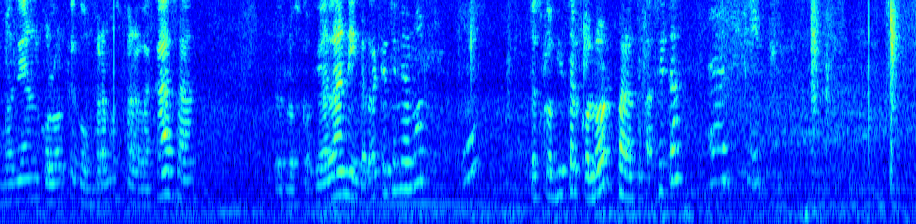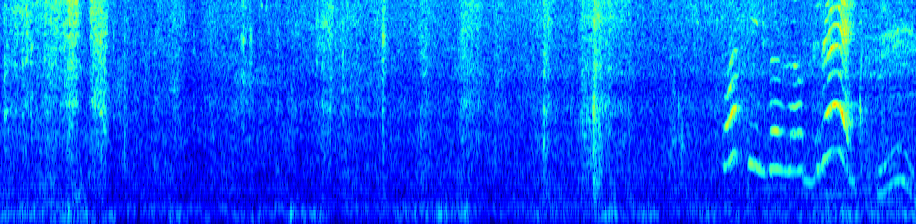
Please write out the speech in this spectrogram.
o más bien el color que compramos para la casa, pues lo escogió Alani, ¿verdad que sí, mi amor? ¿Qué? ¿Tú escogiste el color para tu casita? Ah, sí. Papi, lo logré. Sí.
